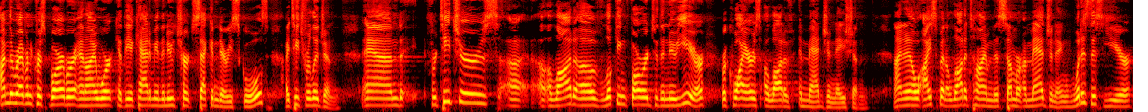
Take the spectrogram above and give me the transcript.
I'm the Reverend Chris Barber and I work at the Academy of the New Church Secondary Schools. I teach religion. And for teachers, uh, a lot of looking forward to the new year requires a lot of imagination. I know I spent a lot of time this summer imagining what is this year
